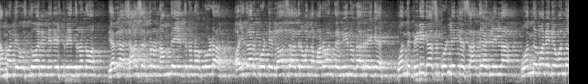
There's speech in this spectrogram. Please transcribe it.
ನಮ್ಮಲ್ಲಿ ಉಸ್ತುವಾರಿ ಮಿನಿಸ್ಟ್ರಿ ಇದ್ರೂ ಎಲ್ಲ ಶಾಸಕರು ನಮ್ಮದೇ ಇದ್ರೂ ಕೂಡ ಐದಾರು ಕೋಟಿ ಲಾಸ್ ಆದರೆ ಒಂದು ಮರುವಂತೆ ಮೀನುಗಾರರಿಗೆ ಒಂದು ಬಿಡಿಗಾಸು ಕೊಡಲಿಕ್ಕೆ ಸಾಧ್ಯ ಆಗಲಿಲ್ಲ. ಒಂದು ಮನೆಗೆ ಒಂದು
